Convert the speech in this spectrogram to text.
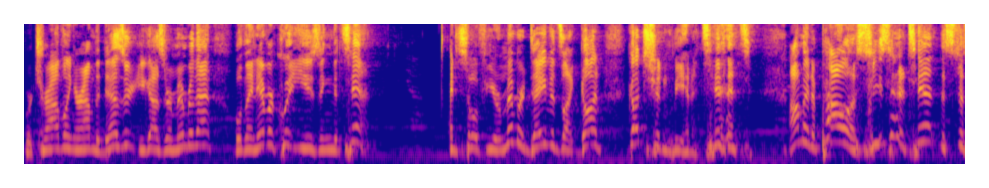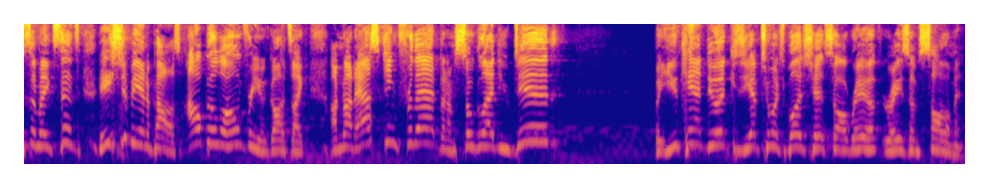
were traveling around the desert. You guys remember that? Well, they never quit using the tent. And so if you remember, David's like, God, God shouldn't be in a tent. I'm in a palace. He's in a tent. This doesn't make sense. He should be in a palace. I'll build a home for you. And God's like, I'm not asking for that, but I'm so glad you did. But you can't do it because you have too much bloodshed, so I'll raise up Solomon.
